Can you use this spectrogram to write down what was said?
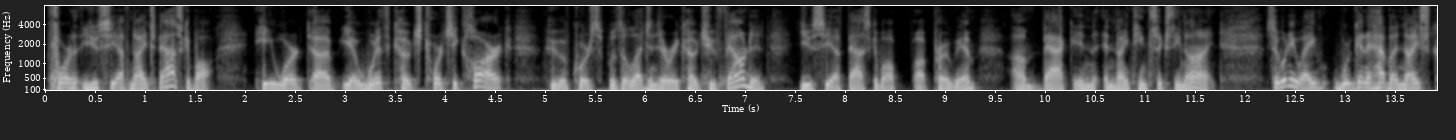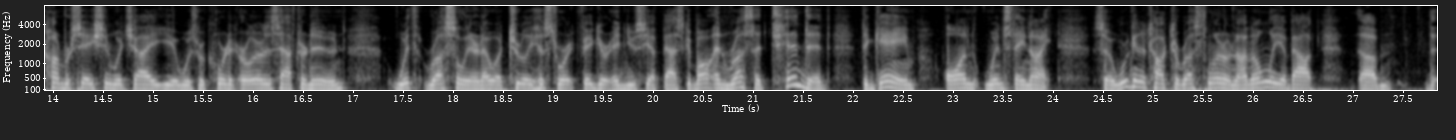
for UCF Knights basketball. He worked uh, you know, with Coach Torchy Clark, who, of course, was a legendary coach who founded UCF basketball uh, program um, back in, in 1969. So, anyway, we're going to have a nice conversation, which I uh, was recorded earlier this afternoon with Russ Salerno, a truly historic figure in UCF basketball. And Russ attended the game on Wednesday night. So we're going to talk to Russ Salerno not only about um, the,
